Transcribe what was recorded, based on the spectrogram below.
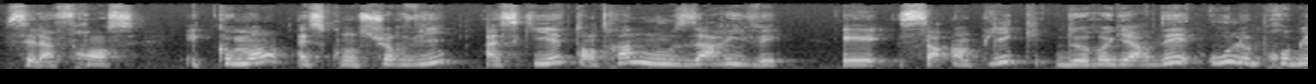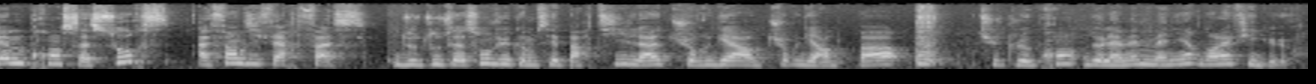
c'est la France. Et comment est-ce qu'on survit à ce qui est en train de nous arriver? Et ça implique de regarder où le problème prend sa source afin d'y faire face. De toute façon, vu comme c'est parti, là, tu regardes, tu regardes pas, tu te le prends de la même manière dans la figure.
